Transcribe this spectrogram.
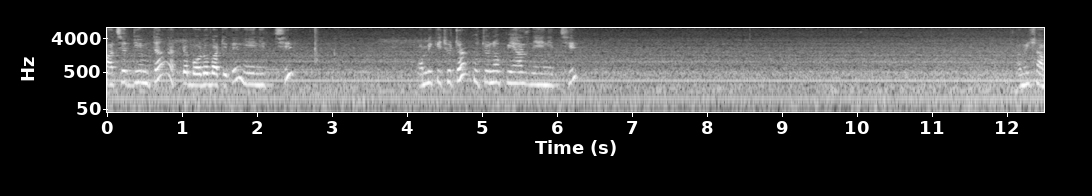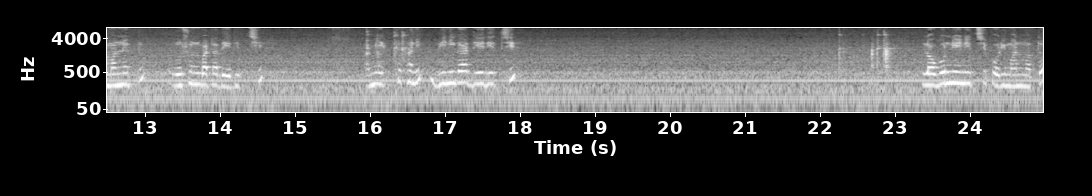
মাছের ডিমটা একটা বড় বাটিতে নিয়ে নিচ্ছি। আমি কিছুটা কুচনো পেঁয়াজ নিয়ে নিচ্ছি। আমি সামান্য একটু রসুন বাটা দিয়ে দিচ্ছি। আমি একটুখানি ভিনিগার দিয়ে দিচ্ছি। লবণ নিয়ে নিচ্ছি পরিমাণ মতো।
